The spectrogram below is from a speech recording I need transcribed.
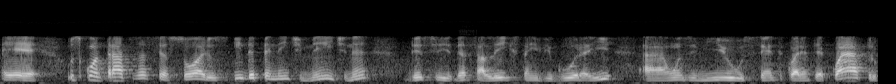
É, os contratos acessórios, independentemente né, desse, dessa lei que está em vigor aí, a 11.144,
